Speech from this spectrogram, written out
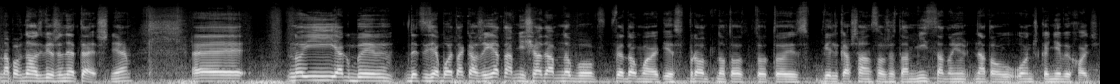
na pewno o zwierzynę też, nie. E, no i jakby decyzja była taka, że ja tam nie siadam, no bo wiadomo, jak jest prąd, no to, to, to jest wielka szansa, że tam nic na tą, na tą łączkę nie wychodzi.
